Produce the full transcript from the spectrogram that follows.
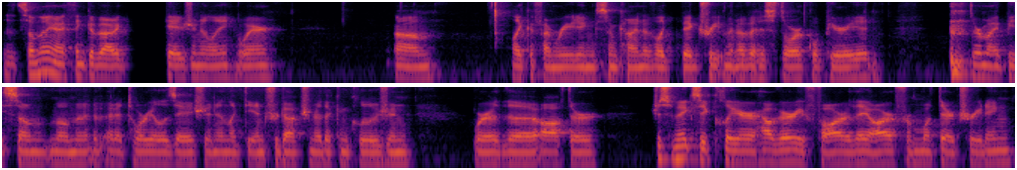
It's something I think about occasionally, where, um, like if I'm reading some kind of like big treatment of a historical period, there might be some moment of editorialization in like the introduction or the conclusion, where the author just makes it clear how very far they are from what they're treating.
